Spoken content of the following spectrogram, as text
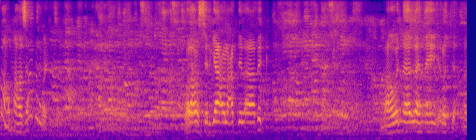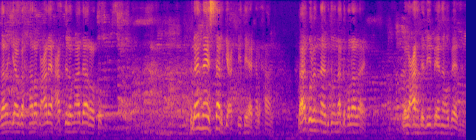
ما هو ما هو سافر ويحزن وله استرجاع العبد الآبق ما هو إنه الله إنه يرده. مثلا جاء هرب عليه عبد لما دار الكفر لأنه يسترجع في تلك الحال. لا أقول إنه بدون نقض لا للعهد ذي بينه وبينه.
